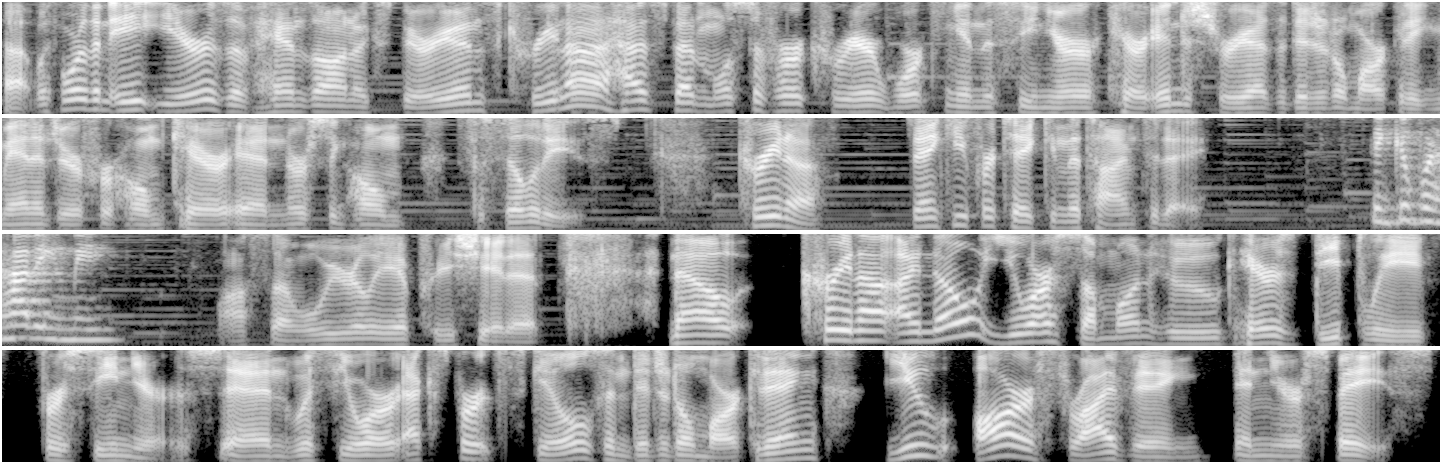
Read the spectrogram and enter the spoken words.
Uh, with more than eight years of hands on experience, Karina has spent most of her career working in the senior care industry as a digital marketing manager for home care and nursing home facilities. Karina, thank you for taking the time today. Thank you for having me. Awesome. Well, we really appreciate it. Now, Karina, I know you are someone who cares deeply for seniors, and with your expert skills in digital marketing, you are thriving in your space.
